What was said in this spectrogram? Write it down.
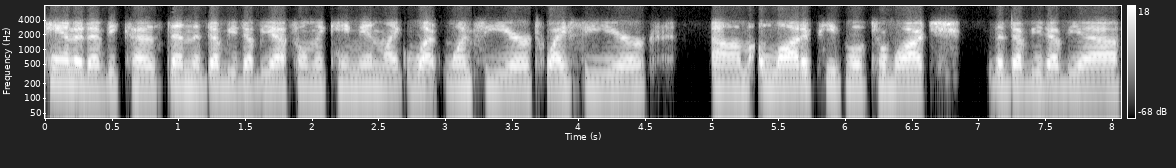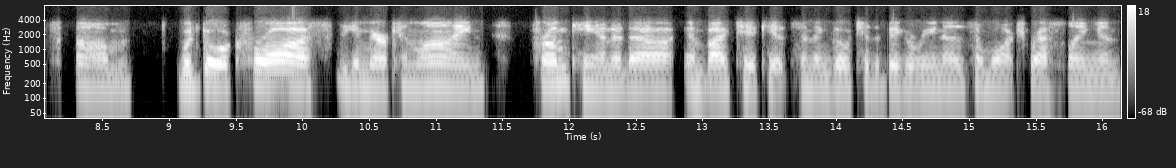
Canada because then the WWF only came in like what once a year, twice a year. Um, a lot of people to watch the WWF um, would go across the American line from Canada and buy tickets and then go to the big arenas and watch wrestling and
